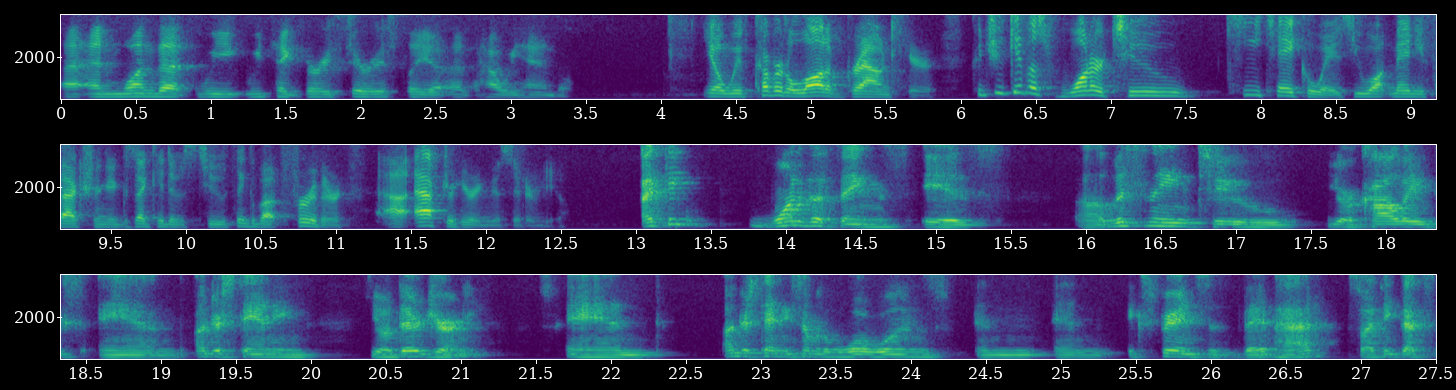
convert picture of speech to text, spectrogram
and one that we, we take very seriously at how we handle you know, we've covered a lot of ground here. Could you give us one or two key takeaways you want manufacturing executives to think about further uh, after hearing this interview? I think one of the things is uh, listening to your colleagues and understanding, you know, their journey and understanding some of the war wounds and, and experiences they've had. So I think that's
